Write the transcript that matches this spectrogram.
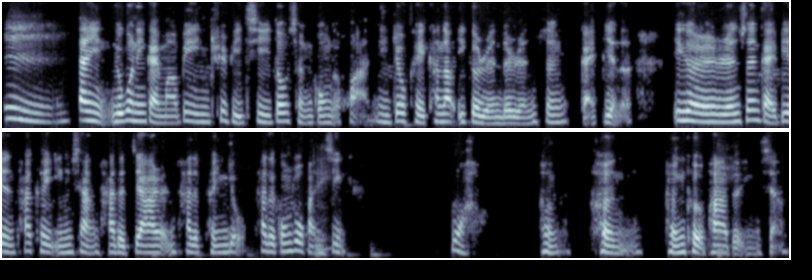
嗯，但如果你改毛病、去脾气都成功的话，你就可以看到一个人的人生改变了。一个人人生改变，他可以影响他的家人、他的朋友、他的工作环境。哇，很很很可怕的影响。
